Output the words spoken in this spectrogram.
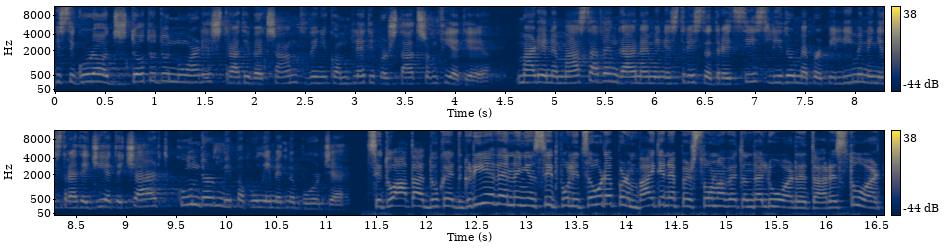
t'i sigurohet çdo të dënuari shtrat i veçantë dhe një komplet i përshtatshëm fjetjeje. Marrjen e masave nga ana e Ministrisë së Drejtësisë lidhur me përpilimin e një strategjie të qartë kundër mbipopullimit në burgje. Situata duket gri edhe në njësitë policore për mbajtjen e personave të ndaluar dhe të arrestuar,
